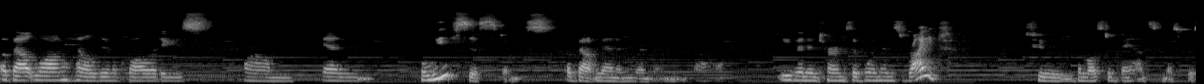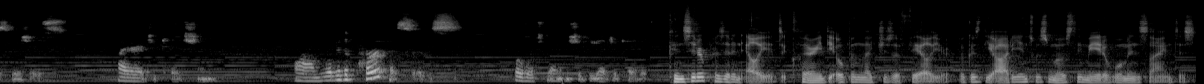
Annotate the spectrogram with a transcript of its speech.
about long held inequalities um, and belief systems about men and women, uh, even in terms of women's right to the most advanced, most prestigious higher education. Um, what are the purposes for which women should be educated? Consider President Eliot declaring the open lectures a failure because the audience was mostly made of women scientists,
